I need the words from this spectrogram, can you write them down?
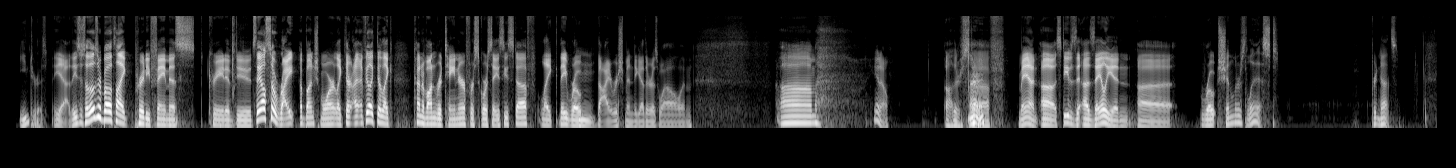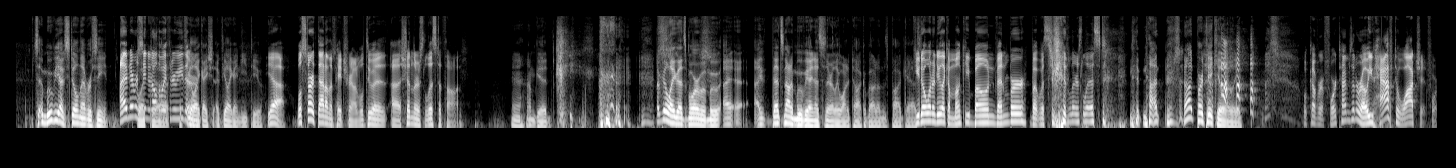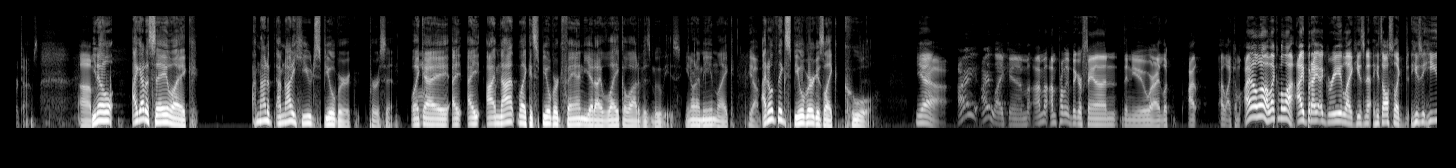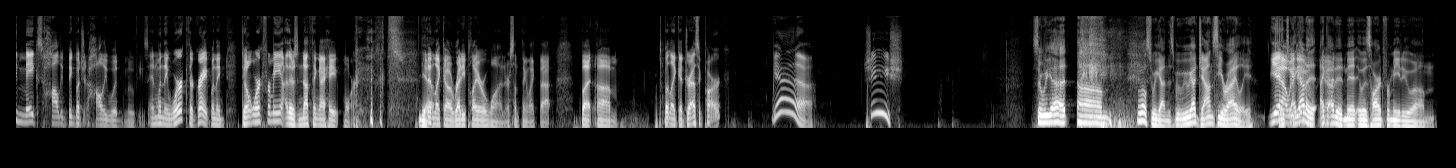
Interesting. Yeah, these are so those are both like pretty famous creative dudes. They also write a bunch more. Like they're I feel like they're like kind of on retainer for Scorsese stuff. Like they wrote Mm. The Irishman together as well and um you know other stuff. Man, uh Steve Z- uh, Zaillian uh wrote Schindler's List. Pretty nuts. It's a movie I've still never seen. I've never but, seen it all the way uh, through I either. feel like I, sh- I feel like I need to. Yeah, we'll start that on the Patreon. We'll do a, a Schindler's Listathon. Yeah, I'm good. I feel like that's more of a movie. I, I, I, that's not a movie I necessarily want to talk about on this podcast. You don't want to do like a Monkey Bone Venber, but with Schindler's List. not, not particularly. We'll cover it four times in a row. You have to watch it four times. Um, You know, I gotta say, like, I'm not a I'm not a huge Spielberg person. Like, Oh. I, I I I'm not like a Spielberg fan, yet I like a lot of his movies. You know what I mean? Like, yeah, I don't think Spielberg is like cool. yeah. I I like him. I'm a, I'm probably a bigger fan than you. Or I look I. Like him. I don't know. I like him a lot. I but I agree. Like he's ne- he's also like he's he makes Holly big budget Hollywood movies, and when they work, they're great. When they don't work for me, there's nothing I hate more. Yeah. than like a Ready Player One or something like that. But um, but like a Jurassic Park, yeah. Sheesh. so we got um, who else do we got in this movie? We got John C. Reilly. Yeah, we I do. gotta I gotta admit it was hard for me to um.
